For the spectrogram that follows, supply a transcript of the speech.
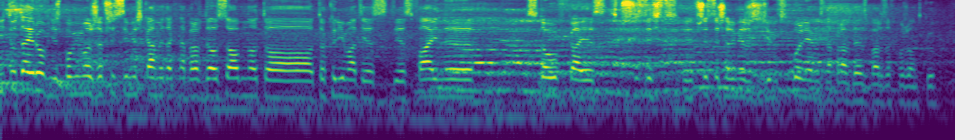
i tutaj również, pomimo że wszyscy mieszkamy tak naprawdę osobno, to, to klimat jest, jest fajny, stołówka jest, wszyscy, wszyscy szermierze siedzimy wspólnie, więc naprawdę jest bardzo w porządku.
